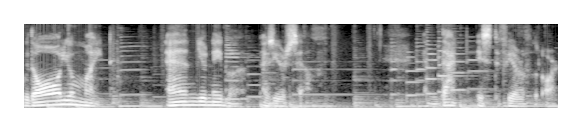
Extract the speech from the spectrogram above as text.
with all your mind, and your neighbor as yourself. And that is the fear of the Lord.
